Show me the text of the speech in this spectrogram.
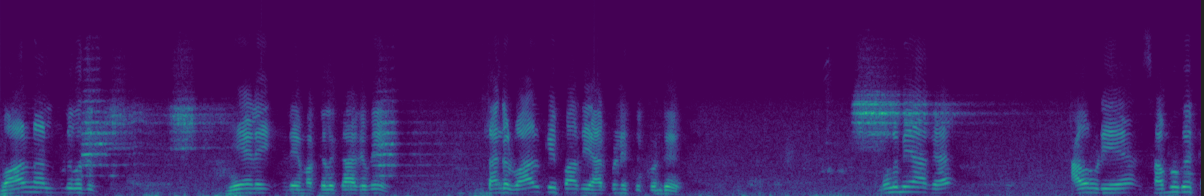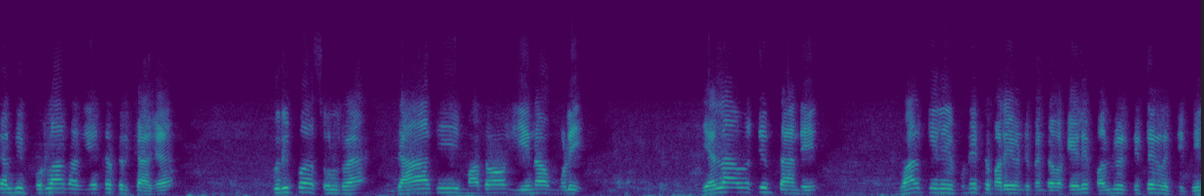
வாழ்நாள் முழுவதும் ஏழை எளிய மக்களுக்காகவே தங்கள் வாழ்க்கை பாதையை அர்ப்பணித்துக் கொண்டு முழுமையாக அவருடைய சமூக கல்வி பொருளாதார இயக்கத்திற்காக குறிப்பா சொல்றேன் ஜாதி மதம் இனம் மொழி எல்லாவற்றையும் தாண்டி வாழ்க்கையிலே முன்னேற்றம் அடைய வேண்டும் என்ற வகையிலே பல்வேறு திட்டங்களை தீட்டி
